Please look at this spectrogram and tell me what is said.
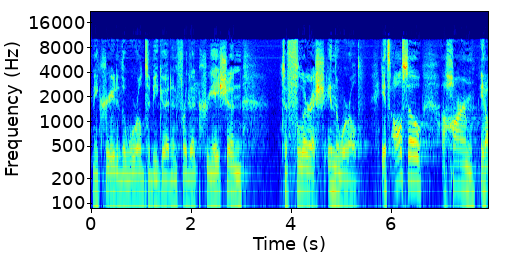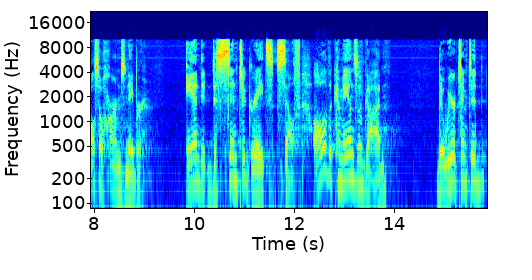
and He created the world to be good and for the creation to flourish in the world. It's also a harm, it also harms neighbor and it disintegrates self. All the commands of God that we're tempted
